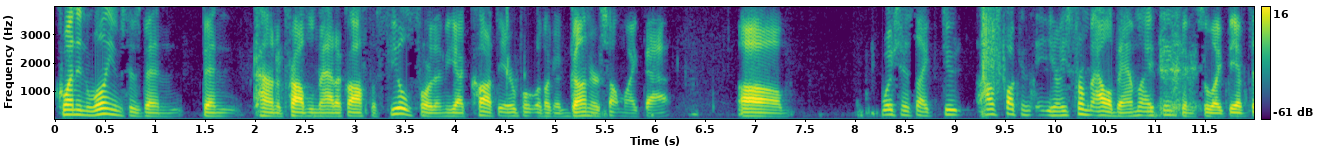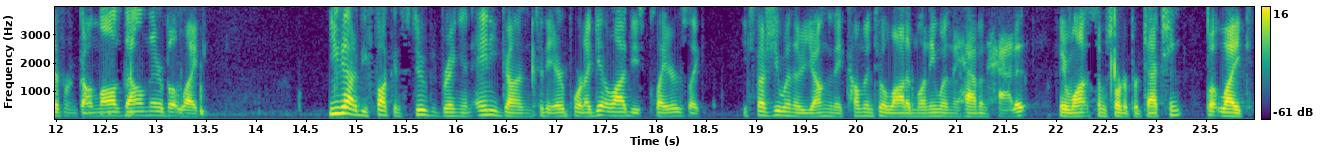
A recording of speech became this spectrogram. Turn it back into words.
Quinnen Williams has been been kind of problematic off the field for them. He got caught at the airport with like a gun or something like that. Um, which is like, dude, how fucking you know he's from Alabama, I think, and so like they have different gun laws down there, but like you got to be fucking stupid bringing any gun to the airport. I get a lot of these players like, especially when they're young and they come into a lot of money when they haven't had it. They want some sort of protection, but like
